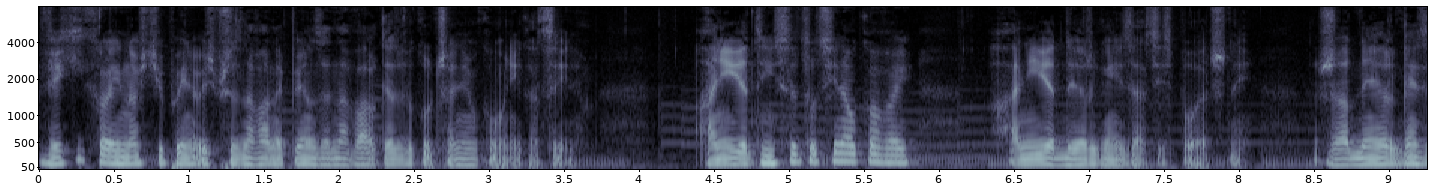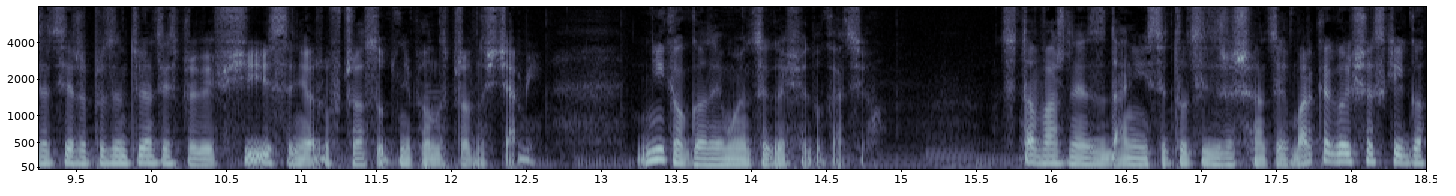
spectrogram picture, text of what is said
w jakiej kolejności powinny być przyznawane pieniądze na walkę z wykluczeniem komunikacyjnym. Ani jednej instytucji naukowej, ani jednej organizacji społecznej. Żadnej organizacji reprezentującej sprawy wsi, seniorów czy osób z niepełnosprawnościami. Nikogo zajmującego się edukacją. Co to ważne jest zdanie instytucji zrzeszających Marka Gojszewskiego,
